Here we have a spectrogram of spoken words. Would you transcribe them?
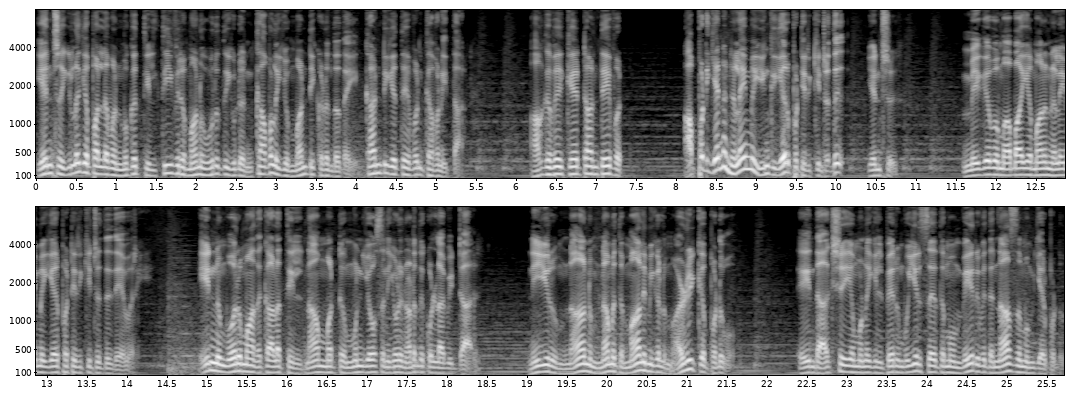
என்ற இளைய பல்லவன் முகத்தில் தீவிரமான உறுதியுடன் கவலையும் மண்டி கிடந்ததை கண்டியத்தேவன் கவனித்தான். ஆகவே கேட்டான் தேவன் அப்படி என்ன நிலைமை இங்கு ஏற்பட்டிருக்கின்றது? என்று. மிகவும் அபாயமான நிலைமை ஏற்பட்டிருக்கின்றது தேவரே இன்னும் ஒரு மாத காலத்தில் நாம் மட்டும் முன் யோசனையோடு நடந்து கொள்ளாவிட்டால் நீரும் நானும் நமது மாலுமிகளும் அழிக்கப்படுவோம். இந்த அக்ஷய முனையில் பெரும் உயிர் சேதமும் வேறுவித நாசமும் ஏற்படும்.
